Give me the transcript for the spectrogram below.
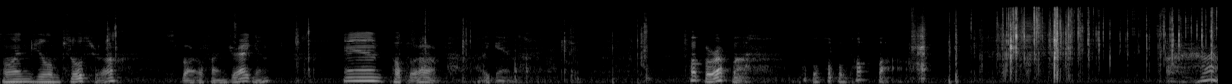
Pendulum Sorcerer, Spiral Flame Dragon, and Popper Up again. Popper Upper, Popper Popper Popper. Aha.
